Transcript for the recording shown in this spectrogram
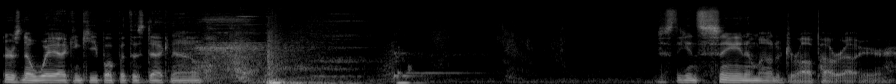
There's no way I can keep up with this deck now. Just the insane amount of draw power out here.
